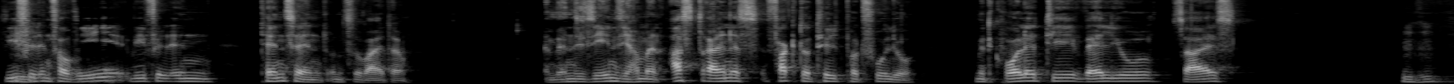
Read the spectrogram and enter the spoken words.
Wie mhm. viel in VW, wie viel in Tencent und so weiter? Und wenn Sie sehen, Sie haben ein astreines Faktor-Tilt-Portfolio mit Quality, Value, Size. Mhm.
